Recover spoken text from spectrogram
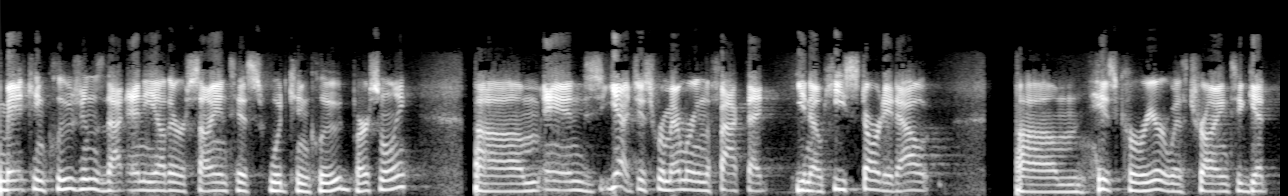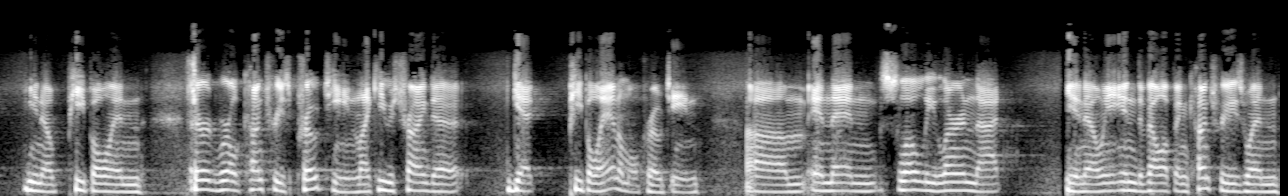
made conclusions that any other scientist would conclude personally. Um, and yeah, just remembering the fact that you know he started out um, his career with trying to get you know people in third world countries protein, like he was trying to get people animal protein, um, and then slowly learn that you know, in developing countries when,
